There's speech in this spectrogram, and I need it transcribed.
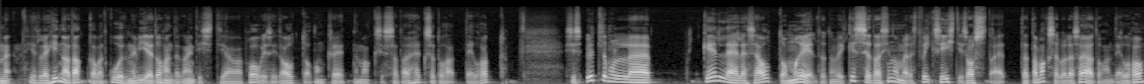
me, selle hinnad hakkavad kuuekümne viie tuhande kandist ja proovisõiduauto konkreetne maksis sada üheksa tuhat eurot, siis ütle mulle, kellele see auto mõeldud on või kes seda sinu meelest võiks Eestis osta, et ta maksab üle saja tuhande euro,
